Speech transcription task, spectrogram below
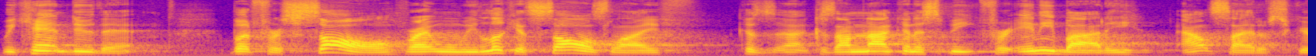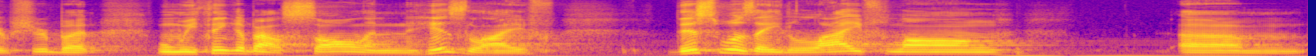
We can't do that. But for Saul, right, when we look at Saul's life, because uh, I'm not going to speak for anybody outside of Scripture, but when we think about Saul and his life, this was a lifelong um,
